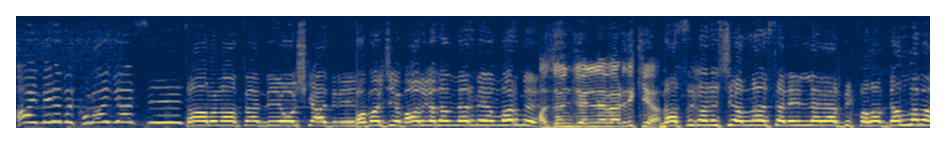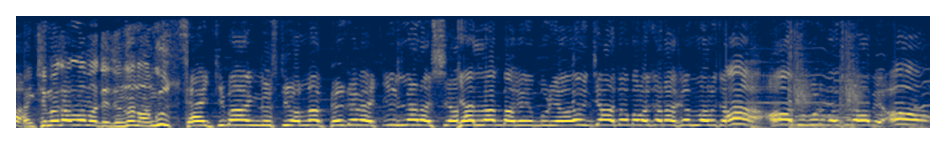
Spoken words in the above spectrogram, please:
Ay merhaba kolay gelsin. Sağ olun hanımefendi hoş geldiniz. Babacım arkadan vermeyen var mı? Az önce eline verdik ya. Nasıl konuşuyorsun lan sen eline verdik falan dallama. Sen kime dallama dedin lan Angus? Sen kime angus diyorsun lan pezevenk in lan aşağı. Gel lan bakayım buraya önce adam olacaksın akıllı olacaksın. Aa abi vurma dur abi. Aa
